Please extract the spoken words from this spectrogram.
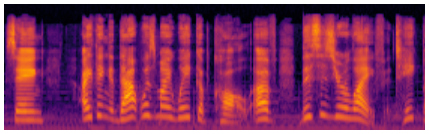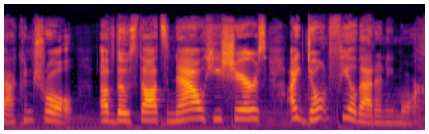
saying, I think that was my wake up call of this is your life, take back control. Of those thoughts now, he shares, I don't feel that anymore.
